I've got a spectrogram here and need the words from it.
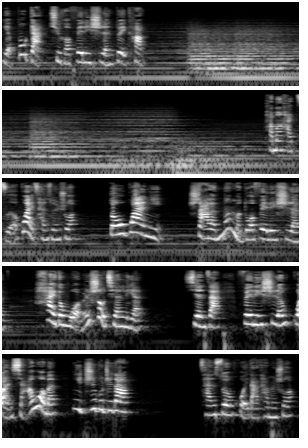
也不敢去和菲利士人对抗。他们还责怪参孙说，都怪你杀了那么多菲利士人，害得我们受牵连。现在菲利士人管辖我们，你知不知道？参孙回答他们说，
